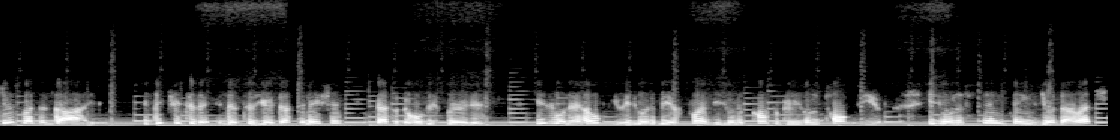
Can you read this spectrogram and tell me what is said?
just like a guide to get you to the, the to your destination, that's what the Holy Spirit is. He's going to help you. He's going to be a friend. He's going to comfort you. He's going to talk to you. He's going to send things your direction.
